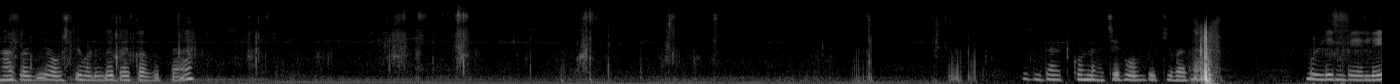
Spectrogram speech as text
ಹಾಗಾಗಿ ಔಷಧಿ ಹೊಡಿಲೇಬೇಕಾಗುತ್ತೆ. ಇಲ್ಲಿ ದಾಟ್ಕೊಂಡು ಆಚೆ ಹೋಗ್ಬೇಕು ಇವಾಗ. ಮುಳ್ಳಿನ ಬೇಲಿ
